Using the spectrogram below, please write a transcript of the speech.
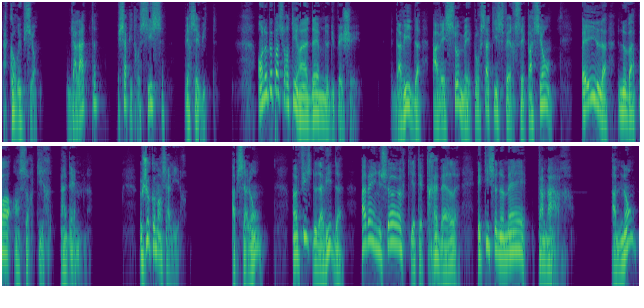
la corruption. Galates, chapitre 6, verset 8. On ne peut pas sortir indemne du péché. David avait semé pour satisfaire ses passions, et il ne va pas en sortir indemne. Je commence à lire. Absalom, un fils de David, avait une sœur qui était très belle et qui se nommait Tamar. Amnon,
